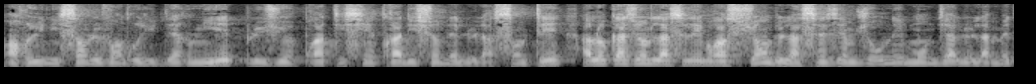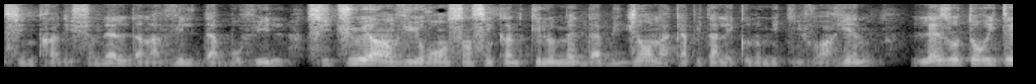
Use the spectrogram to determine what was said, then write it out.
En réunissant le vendredi dernier plusieurs praticiens traditionnels de la santé à l'occasion de la célébration de la 16e journée mondiale de la médecine traditionnelle dans la ville d'Aboville, située à environ 150 km d'Abidjan, la capitale économique ivoirienne, les autorités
